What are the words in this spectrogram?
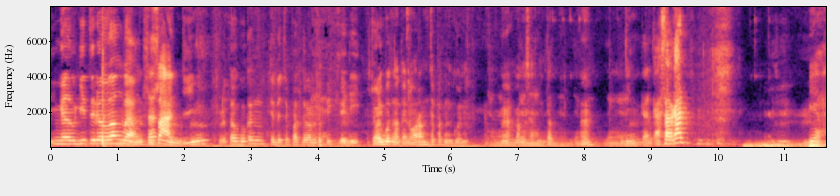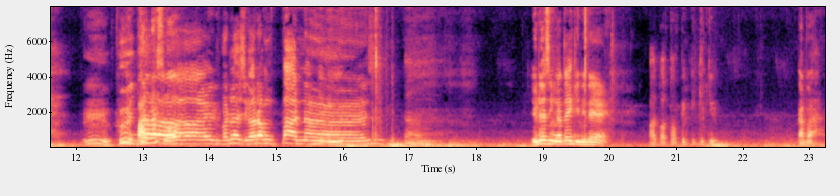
tinggal begitu doang bang susah anjing. Lu tau gue kan tidak cepat dalam berpikir. Jadi- kecuali buat ngatain orang cepat nih gue nih. Jangan Hah, bangsat jangan, jangan, Hah? jangan, jangan. Anjing. kan kasar kan iya. Hujan, panas loh. padahal sekarang panas. Eh, yaudah singkatnya gini deh. Out of topic dikit yuk. Apa?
